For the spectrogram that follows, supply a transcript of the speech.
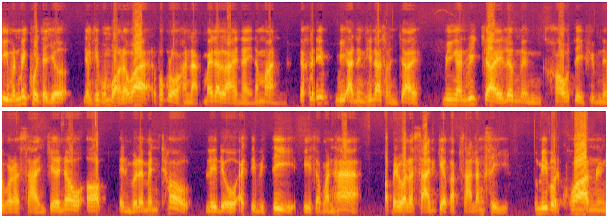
ริง ๆ มันไม่ควรจะเยอะอย่างที่ผมบอกแล้วว่า พวกโลหะหนักไม่ละลายในน้ำมัน แต่คราวนี้มีอันหนึงที่น่าสนใจ มีงานวิจัยเรื่องหนึ่งเขาตีพิมพ์ในวารสาร Journal of Environmental Radioactivity ปี 2005เขาเป็นวารสารเกี่ยวกับสารรังสี มีบทความหนึ่ง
